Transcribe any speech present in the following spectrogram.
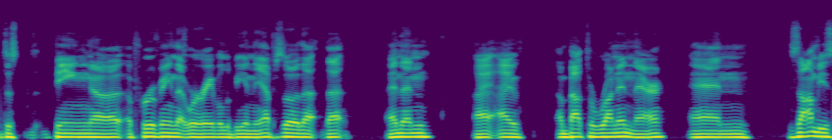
just being uh approving that we're able to be in the episode that that and then I I'm about to run in there and zombies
